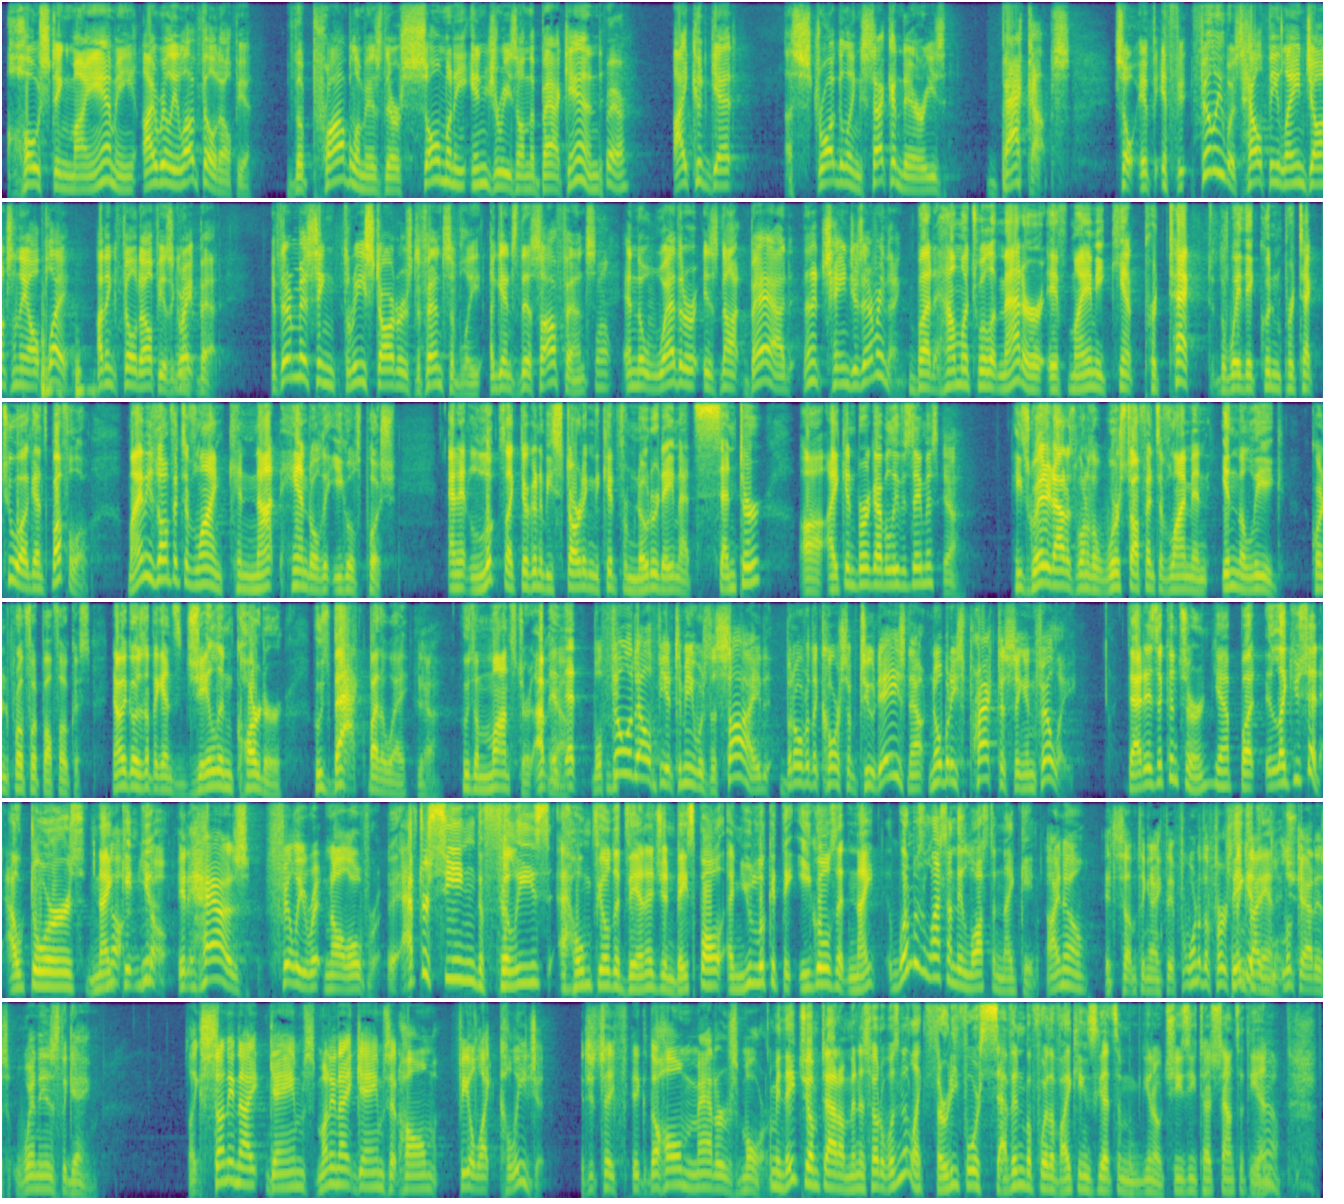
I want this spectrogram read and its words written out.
hosting Miami. I really love Philadelphia. The problem is there are so many injuries on the back end. Fair. I could get a struggling secondaries backups. So if, if Philly was healthy, Lane Johnson, they all play. I think Philadelphia is a great bet. If they're missing three starters defensively against this offense well, and the weather is not bad, then it changes everything. But how much will it matter if Miami can't protect the way they couldn't protect Tua against Buffalo? Miami's offensive line cannot handle the Eagles' push. And it looks like they're going to be starting the kid from Notre Dame at center. Uh, Eichenberg, I believe his name is. Yeah. He's graded out as one of the worst offensive linemen in the league, according to Pro Football Focus. Now he goes up against Jalen Carter, who's back, by the way. Yeah who's a monster. I mean, yeah. that, well, Philadelphia to me was the side, but over the course of two days now, nobody's practicing in Philly. That is a concern, yeah. But like you said, outdoors, night no, game. You know, it has Philly written all over it. After seeing the Phillies home field advantage in baseball, and you look at the Eagles at night, when was the last time they lost a night game? I know. It's something I think. One of the first Big things advantage. I look at is when is the game? Like Sunday night games, Monday night games at home feel like collegiate. It's just a, it, the home matters more. I mean, they jumped out on Minnesota. Wasn't it like 34 7 before the Vikings get some, you know, cheesy touchdowns at the yeah. end?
